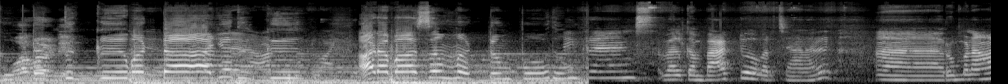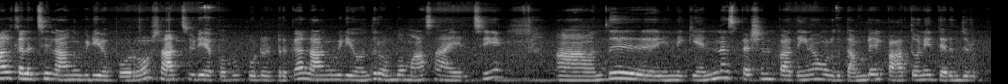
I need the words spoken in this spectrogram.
கூட்டத்துக்கு வட்டாயதுக்கு அடபாசம் மட்டும் போதும். Friends welcome back to our channel ரொம்ப நாள் கழிச்சு லாங் வீடியோ போடுறோம். ஷார்ட்ஸ் வீடியோ அப்பப்போ போட்டுட்ருக்கேன் லாங் வீடியோ வந்து ரொம்ப மாதம் ஆயிடுச்சு வந்து இன்னைக்கு என்ன ஸ்பெஷல் பார்த்தீங்கன்னா உங்களுக்கு தமிழே பார்த்தோன்னே தெரிஞ்சிருக்கும்.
